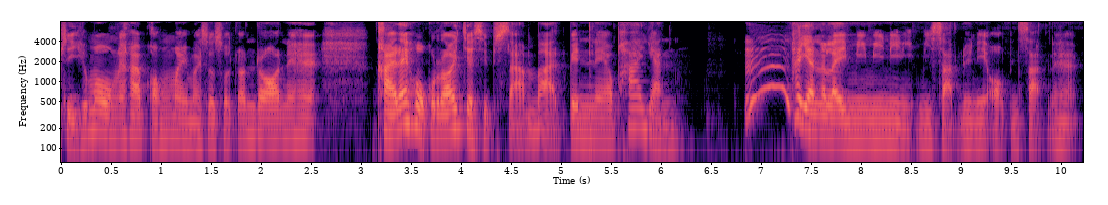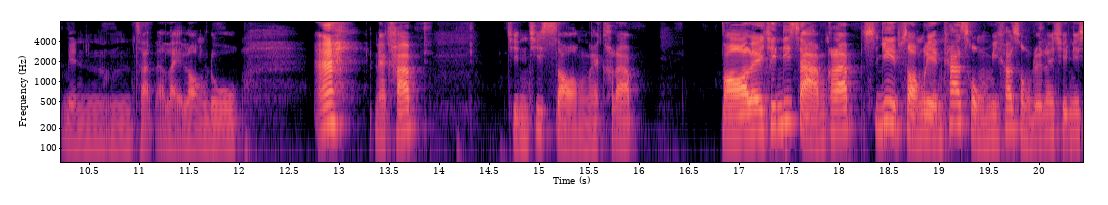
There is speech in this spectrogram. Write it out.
24 ชั่วโมงนะครับ ของใหม่ๆ สดๆ ร้อนๆ นะฮะ ขายได้ 673 บาทเป็นแนวผ้ายันผ้ายันอะไรมีมีนี่มีสัตว์ด้วยนี่ออกเป็นสัตว์นะฮะ เป็นสัตว์อะไรลองดู อะ นะครับ ชิ้นที่ 2 นะครับต่อเลยชิ้นที่ 3 ครับ22เหรียญค่าส่งมีค่าส่งด้วยนะชิ้นนี้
